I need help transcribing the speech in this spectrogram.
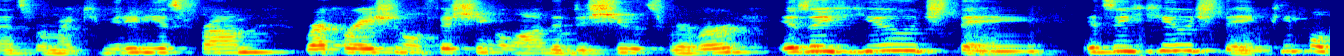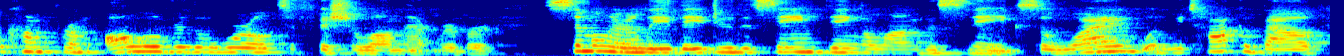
that's where my community is from. Recreational fishing along the Deschutes River is a huge thing. It's a huge thing. People come from all over the world to fish along that river. Similarly, they do the same thing along the Snake. So why, when we talk about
